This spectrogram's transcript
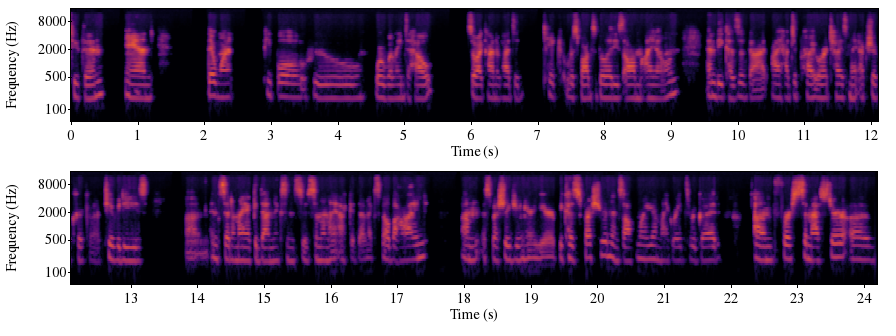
too thin. Mm. And there weren't people who were willing to help. So I kind of had to take responsibilities on my own. And because of that, I had to prioritize my extracurricular activities um, instead of my academics. And so some of my academics fell behind um, especially junior year, because freshman and sophomore year, my grades were good. Um, first semester of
